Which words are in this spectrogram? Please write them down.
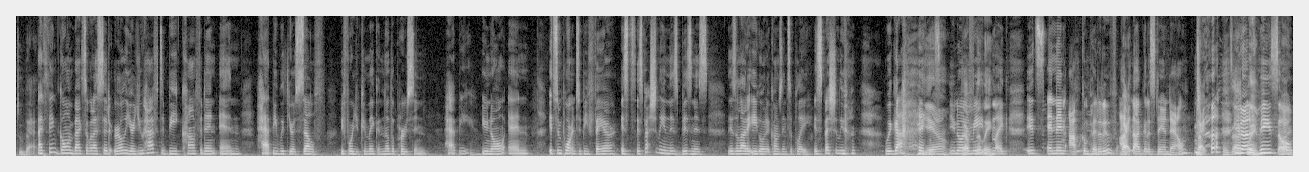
do that. I think going back to what I said earlier, you have to be confident and happy with yourself before you can make another person happy, you know? And it's important to be fair, it's, especially in this business. There's a lot of ego that comes into play, especially with guys. Yeah, you know what I definitely. mean? Like it's, and then I'm competitive. Right. I'm not gonna stand down. Right, exactly. you know what I mean? So Right.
